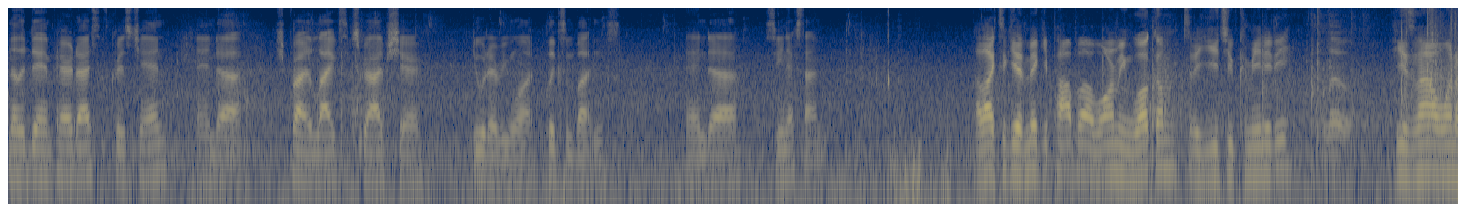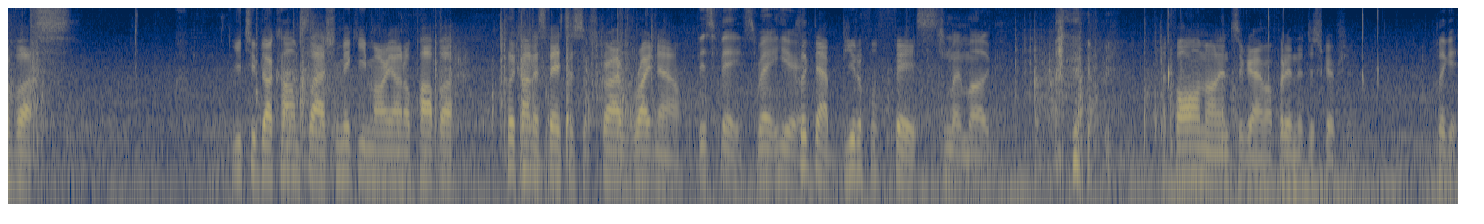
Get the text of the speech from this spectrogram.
Another day in paradise with Chris Chann. And uh, you should probably like, subscribe, share, do whatever you want. Click some buttons. And uh, see you next time. I'd like to give Micky Papa a warming welcome to the YouTube community. Hello. He is now one of us. YouTube.com slash Micky Mariano Papa. Click on his face to subscribe right now. This face right here. Click that beautiful face. This my mug. And follow him on Instagram. I'll put it in the description. Click it.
